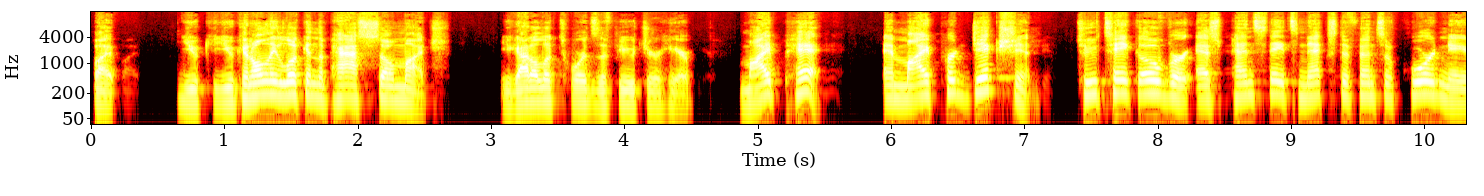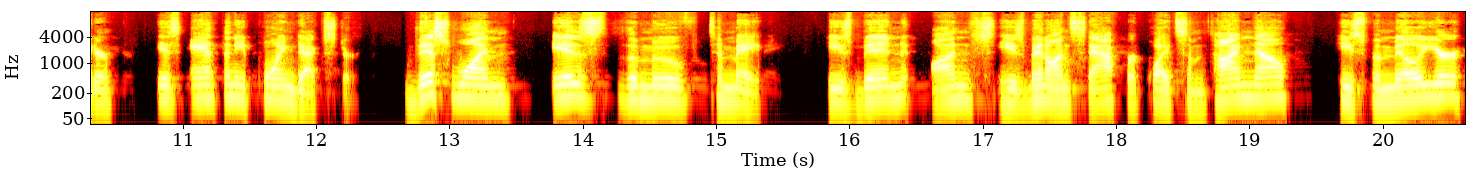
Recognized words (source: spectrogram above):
but you you can only look in the past so much. You got to look towards the future here. My pick and my prediction to take over as Penn State's next defensive coordinator is Anthony Poindexter. This one is the move to make. He's been on he's been on staff for quite some time now. He's familiar.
